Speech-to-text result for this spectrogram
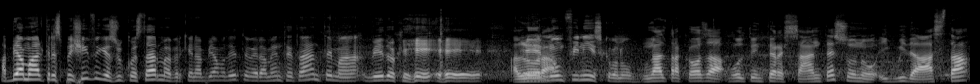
abbiamo altre specifiche su quest'arma perché ne abbiamo dette veramente tante ma vedo che eh, allora, eh, non finiscono. Un'altra cosa molto interessante sono i guida asta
